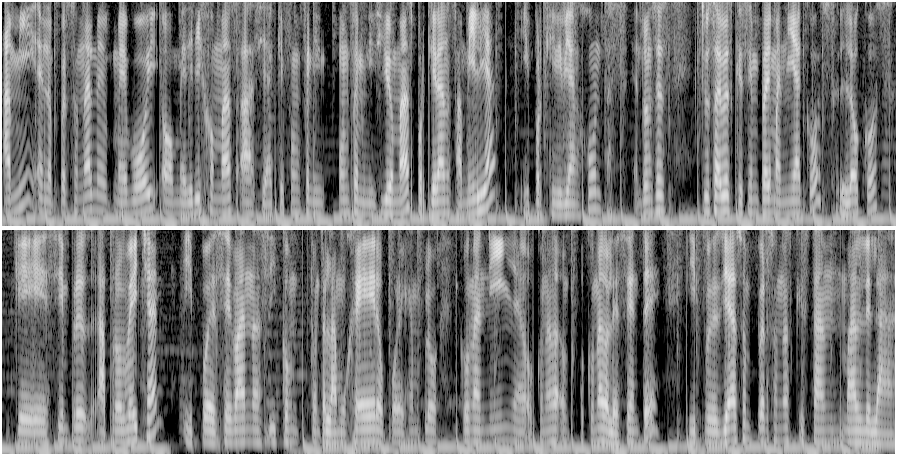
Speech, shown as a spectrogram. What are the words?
a mí en lo personal me, voy o me dirijo más hacia que fue un, feminicidio más porque eran familia y porque vivían juntas. Entonces tú sabes que siempre hay maníacos locos que siempre aprovechan y pues se van así contra la mujer o por ejemplo con una niña o con, o con un adolescente y pues ya son personas que están mal de la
